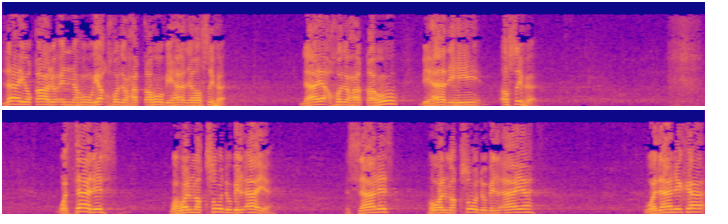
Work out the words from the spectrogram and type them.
لا يقال إنه يأخذ حقه بهذه الصفة. لا يأخذ حقه بهذه الصفة. والثالث وهو المقصود بالآية. الثالث هو المقصود بالآية وذلك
